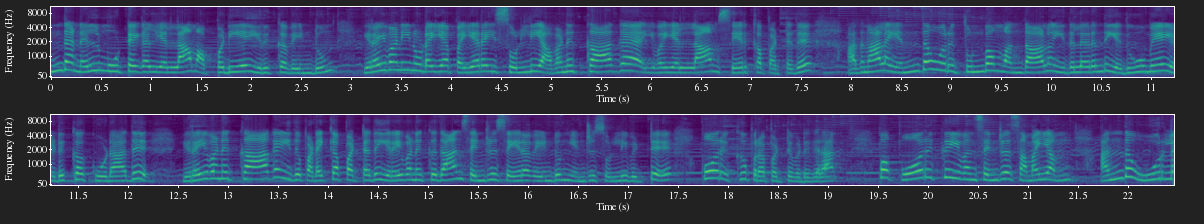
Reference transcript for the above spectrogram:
இந்த நெல் மூட்டைகள் எல்லாம் அப்படியே இருக்க வேண்டும். இறைவனினுடைய பெயரை சொல்லி அவனுக்காக இவையெல்லாம் சேர்க்கப்பட்டது. அதனால எந்த ஒரு துன்பம் வந்தாலும் இதிலிருந்து எதுவுமே எடுக்கக்கூடாது இறைவனுக்காக இது படைக்கப்பட்டது இறைவனுக்கு தான் சென்று சேர வேண்டும் என்று சொல்லிவிட்டு போருக்கு புறப்பட்டு விடுகிறான். இப்போ போருக்கு இவன் சென்ற சமயம் அந்த ஊர்ல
